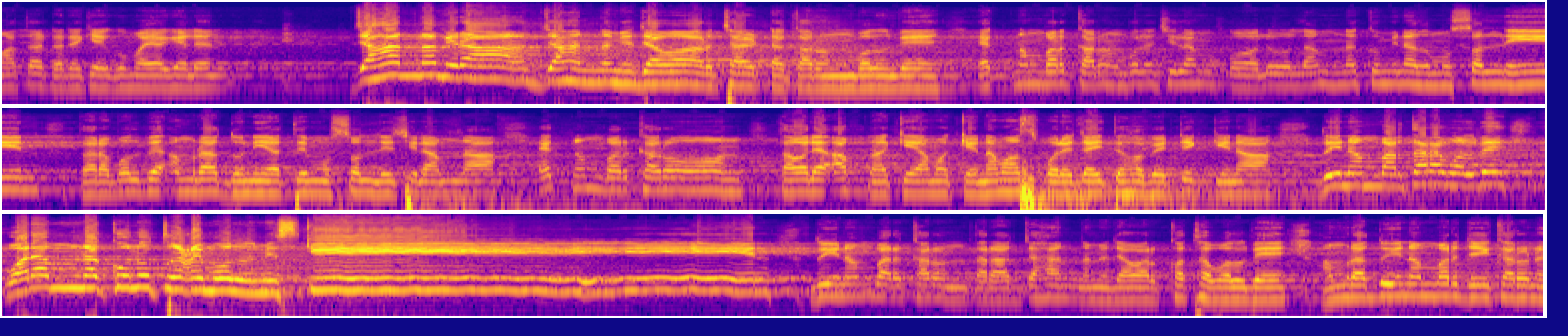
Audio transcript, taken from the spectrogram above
মাথাটা রেখে ঘুমাইয়া গেলেন। জাহান্নামীরা জাহান্নামে যাওয়ার চারটা কারণ বলবে। এক নম্বর কারণ বলেছিলাম কলুলাম না কুমিনাল মুসল্লিন। তারা বলবে, আমরা দুনিয়াতে মুসল্লি ছিলাম না। এক নম্বর কারণ, তাহলে আপনাকে আমাকে নামাজ পড়ে যাইতে হবে, ঠিক কিনা? দুই নম্বর, তারা বলবে ওয়ারাম না কোনো তুমুল মিসকিন। দুই নম্বর কারণ তারা জাহান নামে যাওয়ার কথা বলবে। আমরা দুই নম্বর যেই কারণে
